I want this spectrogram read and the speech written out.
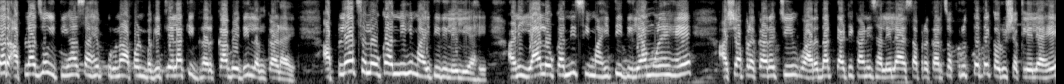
तर आपला जो इतिहास आहे पूर्ण आपण बघितलेला की घरकाभेदी लंकाड आहे. आपल्याच लोकांनी ही माहिती दिलेली आहे. आणि या लोकांनीच ही माहिती दिल्यामुळे हे अशा प्रकारची वारदात त्या ठिकाणी झालेल्या आहे, अशा प्रकारचं कृत्य ते करू शकलेले आहे.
